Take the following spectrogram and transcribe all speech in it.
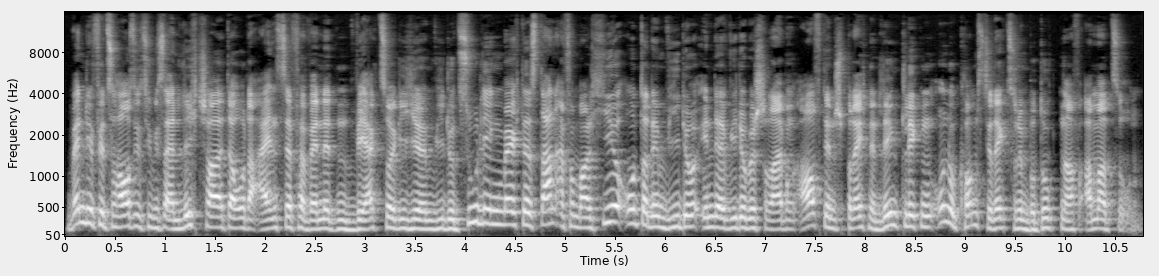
Wenn du für zu Hause jetzt übrigens einen Lichtschalter oder eins der verwendeten Werkzeuge hier im Video zulegen möchtest, dann einfach mal hier unter dem Video in der Videobeschreibung auf den entsprechenden Link klicken und du kommst direkt zu den Produkten auf Amazon.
